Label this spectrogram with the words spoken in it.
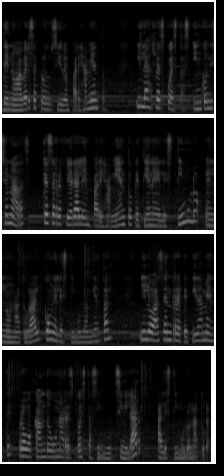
de no haberse producido emparejamiento, y las respuestas incondicionadas, que se refiere al emparejamiento que tiene el estímulo en lo natural con el estímulo ambiental y lo hacen repetidamente provocando una respuesta similar al estímulo natural.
